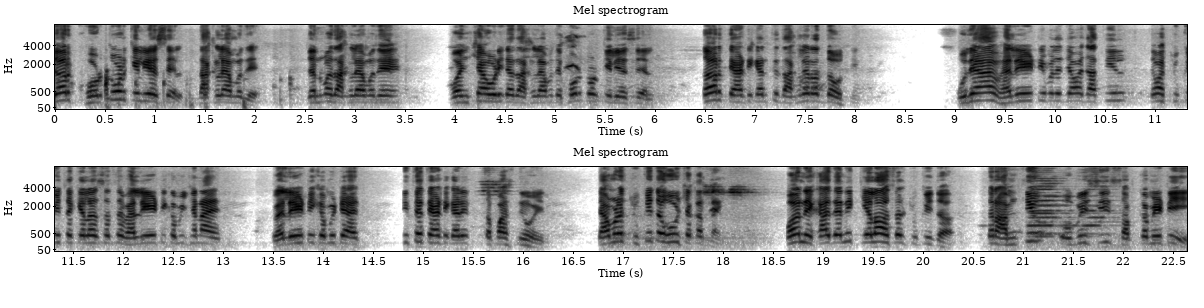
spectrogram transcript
जर खोडतोड केली असेल दाखल्यामध्ये जन्म दाखल्यामध्ये वंशावळीच्या दाखल्यामध्ये खोडतोड केली असेल तर त्या ठिकाणी ते दाखले रद्द होतील. उद्या व्हॅलिडिटीमध्ये जेव्हा जातील तेव्हा चुकीचं केलं असेल तर व्हॅलिडिटी कमिशन आहे. व्हॅलिडिटी कमिटी आहे. तिथे त्या ठिकाणी तपासणी होईल. त्यामुळे चुकीचं होऊ शकत नाही. पण एखाद्याने केलं असेल चुकीचं तर आमची ओबीसी सब कमिटी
